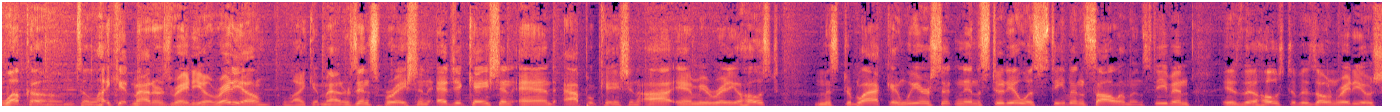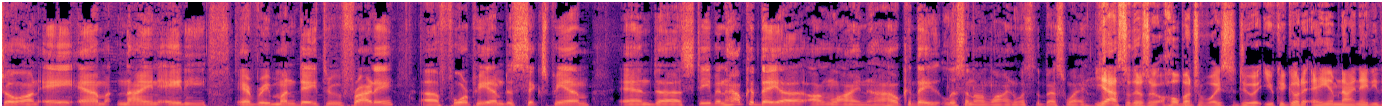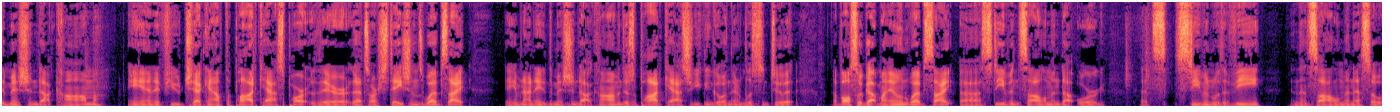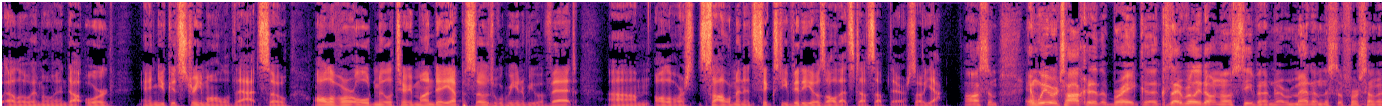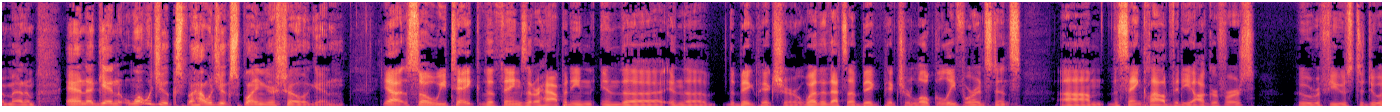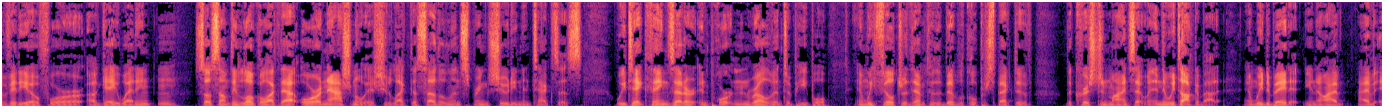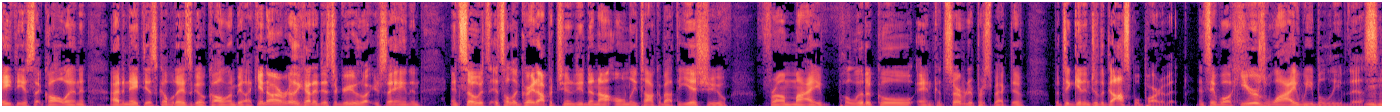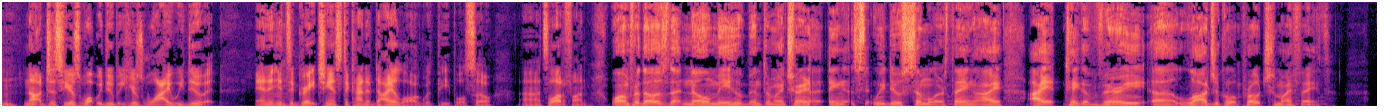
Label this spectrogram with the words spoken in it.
Welcome to Like It Matters Radio. Radio, like it matters, inspiration, education, and application. I am your radio host, Mr. Black, and we are sitting in the studio with Stephen Solomon. Stephen is the host of his own radio show on AM 980 every Monday through Friday, uh, 4 p.m. to 6 p.m. And uh, Stephen, how could they uh, online? How could they listen online? What's the best way? Yeah, so there's a whole bunch of ways to do it. You could go to am980themission.com, and if you check out the podcast part there, that's our station's website, am980themission.com, and there's a podcast, so you can go in there and listen to it. I've also got my own website, uh, stephensolomon.org. That's Stephen with a V, and then Solomon, S O L O M O N dot org, and you could stream all of that. So all of our old Military Monday episodes where we interview a vet, um, all of our Solomon and 60 videos, all that stuff's up there. So yeah. Awesome. And we were talking at the break because I really don't know Stephen. I've never met him. This is the first time I met him. And again, what would you exp- how would you explain your show again? Yeah, so we take the things that are happening in the in the the big picture, whether that's a big picture locally, for instance, um, the St. Cloud videographers who refused to do a video for a gay wedding, Mm. so something local like that, or a national issue like the Sutherland Springs shooting in Texas. We take things that are important and relevant to people, and we filter them through the biblical perspective, the Christian mindset, and then we talk about it and we debate it. You know, I have, I have atheists that call in, and I had an atheist a couple days ago call in and be like, you know, I really kind of disagree with what you're saying, and and so it's it's a great opportunity to not only talk about the issue from my political and conservative perspective, but to get into the gospel part of it and say, well, here's why we believe this, Mhm. not just here's what we do, but here's why we do it, and Mm. it's a great chance to kind of dialogue with people. So uh, it's a lot of fun. Well, and for those that know me who've been through my training, we do a similar thing. I I take a very uh, logical approach to my faith.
